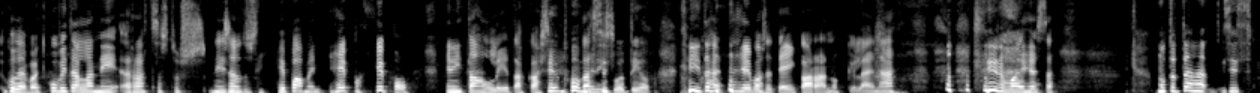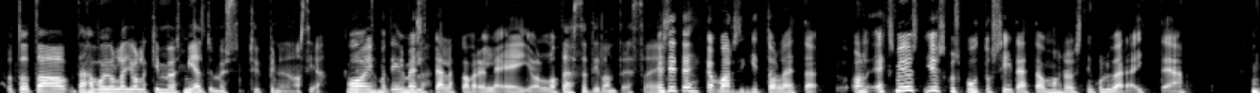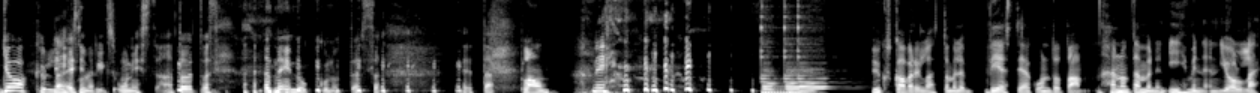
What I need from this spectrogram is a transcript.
kuten voit kuvitella, niin ratsastus niin sanotusti hepa meni, hepo, hepo meni talliin takaisin. Hepo meni siis kotio. niitä, että hevoset ei karannut kyllä enää siinä vaiheessa. Mutta tähän, siis, tota, tähän voi olla jollekin myös mieltymystyyppinen asia. Voi, Että mutta ilmeisesti kyllä tälle kaverille ei ollut. Tässä tilanteessa ei. Ja sitten ehkä varsinkin tolle, että eikö me jos- joskus puhuttu siitä, että on mahdollista niin lyödä itseään? Joo, kyllä, Niin. esimerkiksi unissaan. Toivottavasti hän ei nukkunut tässä. Että plaum. Niin. Yksi kaveri laittoi meille viestiä, kun tota, hän on tämmöinen ihminen, jolle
